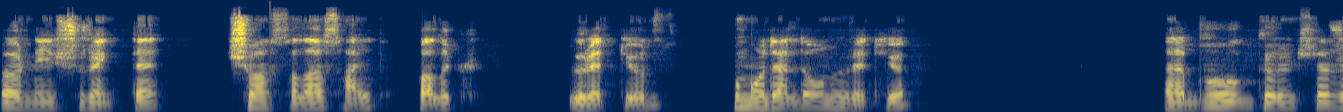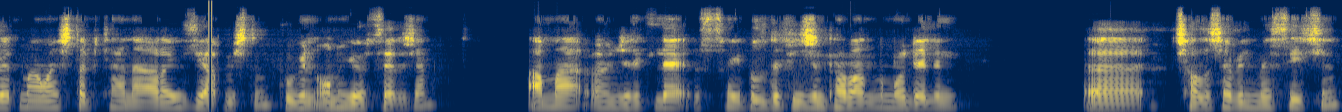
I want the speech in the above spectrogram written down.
Örneğin şu renkte şu hastalığa sahip balık üret diyoruz. Bu model de onu üretiyor. E, bu görüntüler üretme amaçlı bir tane arayüz yapmıştım. Bugün onu göstereceğim. Ama öncelikle Stable Diffusion tabanlı modelin e, çalışabilmesi için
